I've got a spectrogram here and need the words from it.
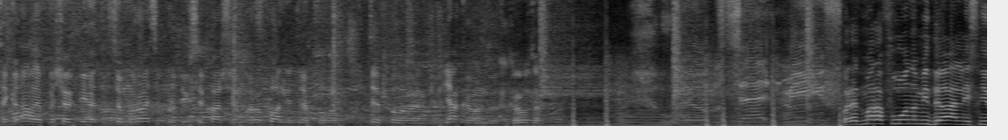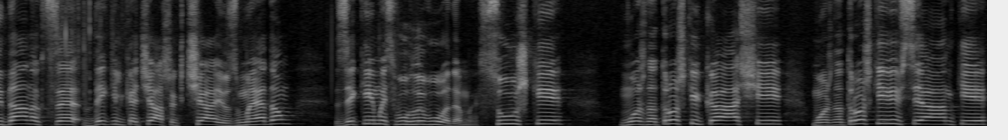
цей канал я почав бігати в цьому році, пробіг свій перший марафон і три, поло- три половинки. Дякую вам дуже. Круто. Перед марафоном ідеальний сніданок це декілька чашок чаю з медом, з якимись вуглеводами. Сушки, можна трошки каші, можна трошки вівсянки,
